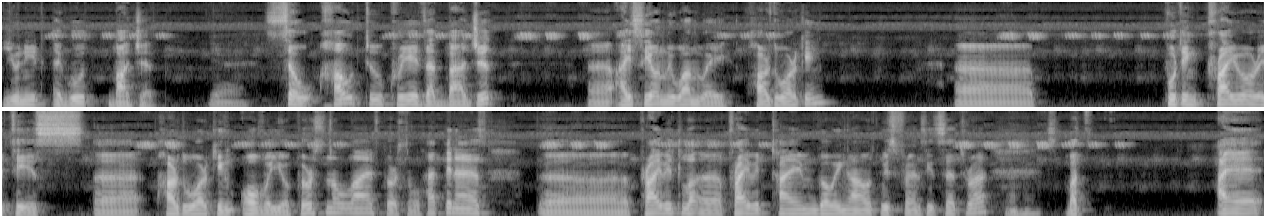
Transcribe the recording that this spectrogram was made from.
you need a good budget. Yeah. So, how to create that budget? Uh, I see only one way: hard working, uh, putting priorities, uh, hard working over your personal life, personal happiness, uh, private uh, private time, going out with friends, etc. But I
